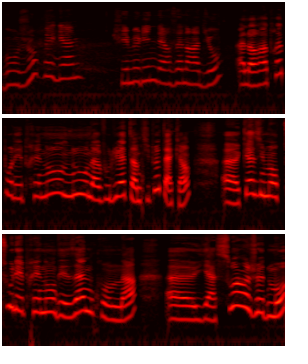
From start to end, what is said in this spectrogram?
Bonjour Vegan, suis Emeline Radio. Alors après, pour les prénoms, nous, on a voulu être un petit peu taquin. Euh, quasiment tous les prénoms des ânes qu'on a, euh, il y a soit un jeu de mots,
